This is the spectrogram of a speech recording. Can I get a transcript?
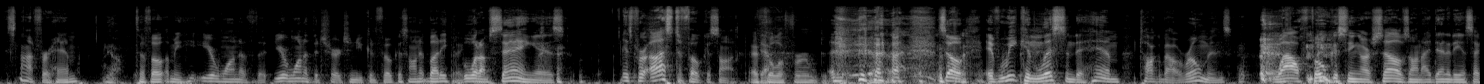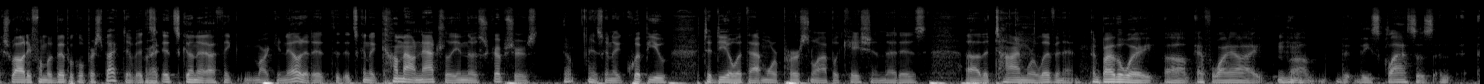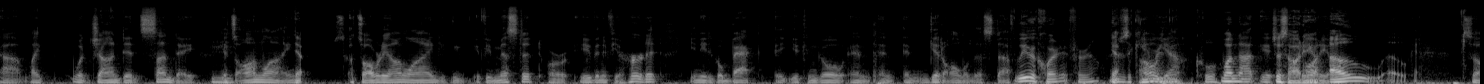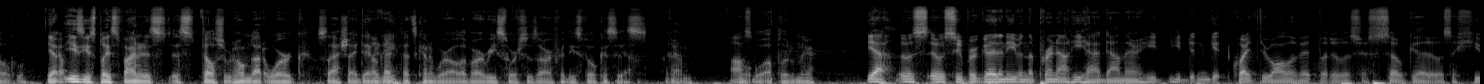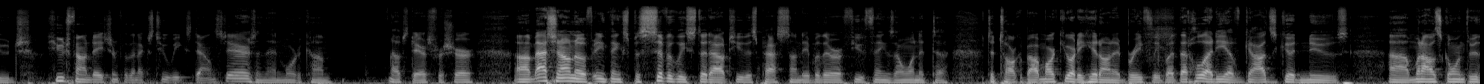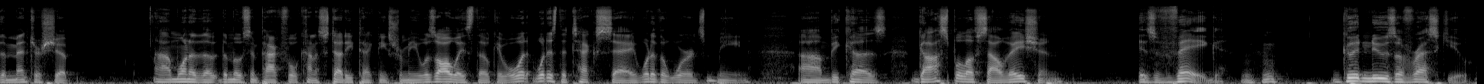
It's not for him yeah. to focus. I mean, he- you're one of the you're one of the church, and you can focus on it, buddy. but what I'm saying is, it's for us to focus on. I feel affirmed today. so if we can listen to him talk about Romans while focusing ourselves on identity and sexuality from a biblical perspective, it's Right. it's gonna. I think Mark, you nailed it. it it's gonna come out naturally in those scriptures. Yep. And it's going to equip you to deal with that more personal application that is uh, the time we're living in. And by the way, um, FYI, Mm-hmm. um, th- these classes and uh, like what John did Sunday, Mm-hmm. it's online. Yep. So It's already online. You can, if you missed it, or even if you heard it, you need to go back. You can go and, and, and get all of this stuff. We recorded it for real. Yeah. There's a camera. oh yeah, there? cool. Well, not it, Just audio. oh, okay. So Yeah, Yep. easiest place to find it is, is fellowshipathome.org slash identity. Okay. That's kind of where all of our resources are for these focuses. Yeah. Um, Awesome. We'll, we'll upload them there. Yeah, it was it was super good, and even the printout he had down there, he he didn't get quite through all of it, but it was just so good. It was a huge huge foundation for the next two weeks downstairs, and then more to come upstairs for sure. Um, actually, I don't know if anything specifically stood out to you this past Sunday, but there were a few things I wanted to to talk about. Mark, you already hit on it briefly, but that whole idea of God's good news. Um, when I was going through the mentorship um, one of the, the most impactful kind of study techniques for me was always the okay well what, what does the text say what do the words mean um, because gospel of salvation is vague good news of rescue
